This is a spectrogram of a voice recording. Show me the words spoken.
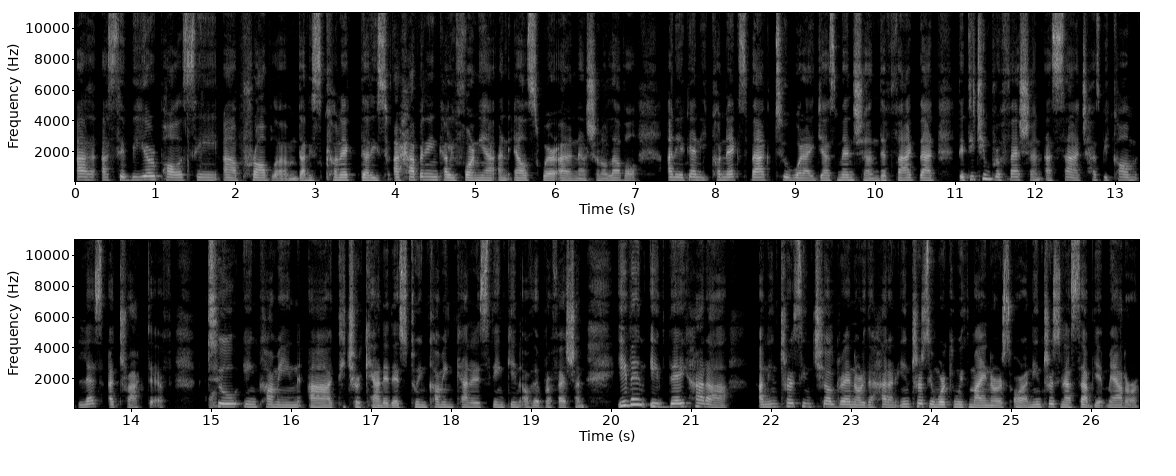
a, a severe policy uh, problem that is connect that is uh, happening in California and elsewhere at a national level. And again, it connects back to what I just mentioned: the fact that the teaching profession, as such, has become less attractive to incoming uh, teacher candidates, to incoming candidates thinking of the profession, even if they had a an interest in children or they had an interest in working with minors or an interest in a subject matter,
